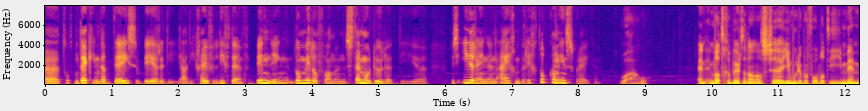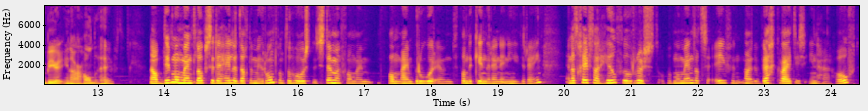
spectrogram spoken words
uh, tot ontdekking dat deze beren, die, ja, die geven liefde en verbinding... door middel van een stemmodule die dus iedereen een eigen bericht op kan inspreken. Wauw. En, en wat gebeurt er dan als je moeder bijvoorbeeld die membeer in haar handen heeft? Nou, op dit moment loopt ze de hele dag ermee rond, want dan hoort ze de stemmen van mijn, van mijn broer en van de kinderen en iedereen. En dat geeft haar heel veel rust. Op het moment dat ze even nou, de weg kwijt is in haar hoofd,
